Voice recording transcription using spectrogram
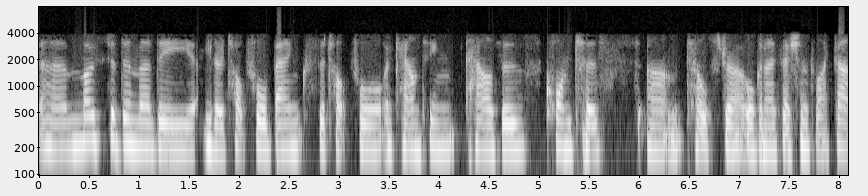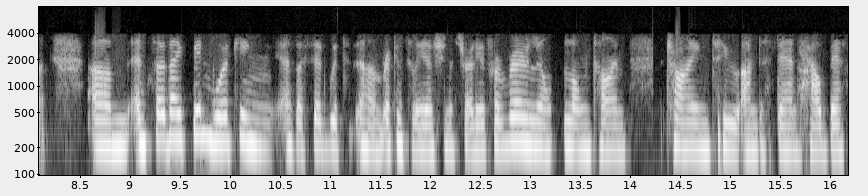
Uh, most of them are the you know top four banks, the top four accounting houses, Qantas, um, Telstra, organisations like that. Um, and so they've been working, as I said, with um, Reconciliation Australia for a very long, long time, trying to understand how best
